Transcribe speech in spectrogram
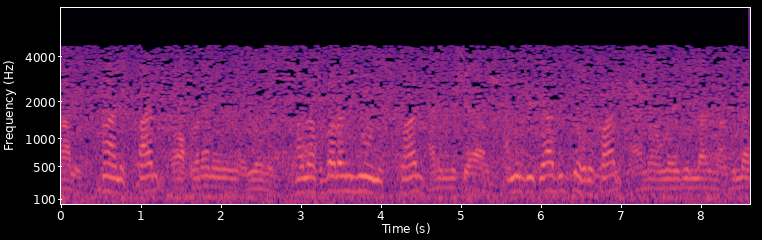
مالك. مالك قال وأخبرني يونس. قال أخبرني يونس قال عن ابن شهاب. عن ابن شهاب الزهري قال عن عبيد الله بن عبد الله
